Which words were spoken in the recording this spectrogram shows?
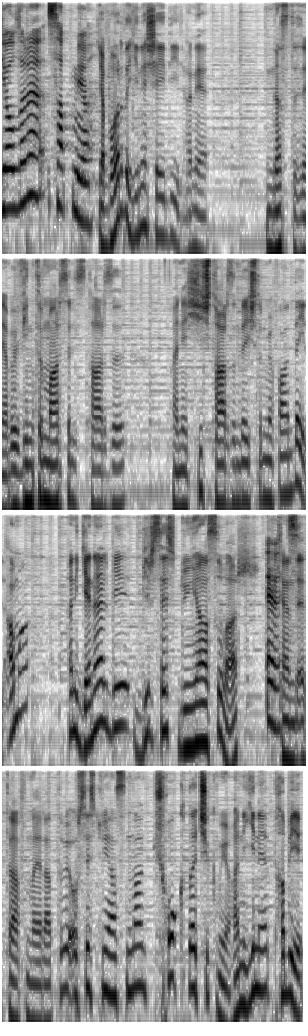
yollara sapmıyor. Ya bu arada yine şey değil hani nasıl desem ya böyle Wynton Marsalis tarzı hani hiç tarzını değiştirmiyor falan değil ama hani genel bir bir ses dünyası var Evet. kendi etrafında yarattı ve o ses dünyasından çok da çıkmıyor. Hani yine tabii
